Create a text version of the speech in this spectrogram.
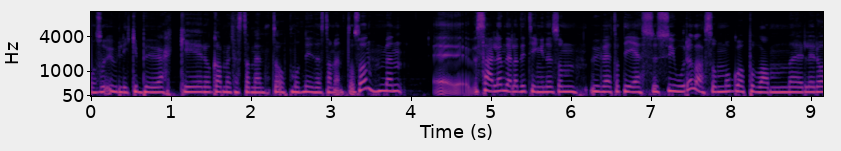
også ulike bøker og Gamle testamentet opp mot Nytestamentet og sånn. Men særlig en del av de tingene som vi vet at Jesus gjorde, da, som å gå på vannet eller å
